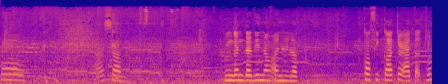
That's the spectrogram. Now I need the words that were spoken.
Wow. Awesome. Ang ganda din ng ano nila. Coffee cutter ata to.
